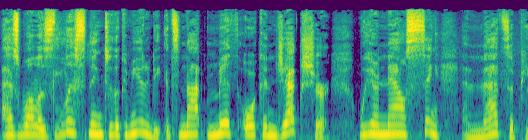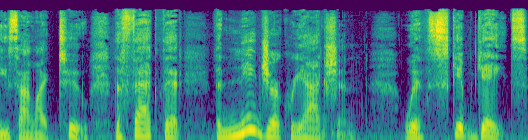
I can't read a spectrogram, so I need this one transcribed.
as well as listening to the community. It's not myth or conjecture. We are now seeing, and that's a piece I like too. The fact that the knee jerk reaction with Skip Gates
